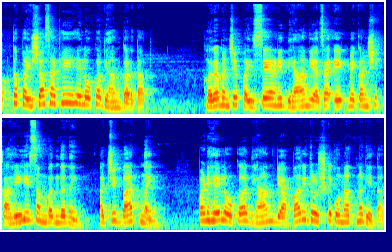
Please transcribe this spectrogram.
फक्त पैशासाठी हे लोक ध्यान करतात. खरं म्हणजे पैसे आणि ध्यान याचा एकमेकांशी काहीही संबंध नाही अजिबात नाही. पण हे लोक ध्यान व्यापारी दृष्टिकोनातनं घेतात.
